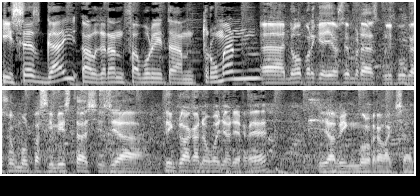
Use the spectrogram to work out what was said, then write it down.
I Cesc Gai, el gran favorit amb Truman? Uh, no, perquè jo sempre explico que sóc molt pessimista, així ja tinc clar que no guanyaré res i ja vinc molt relaxat.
